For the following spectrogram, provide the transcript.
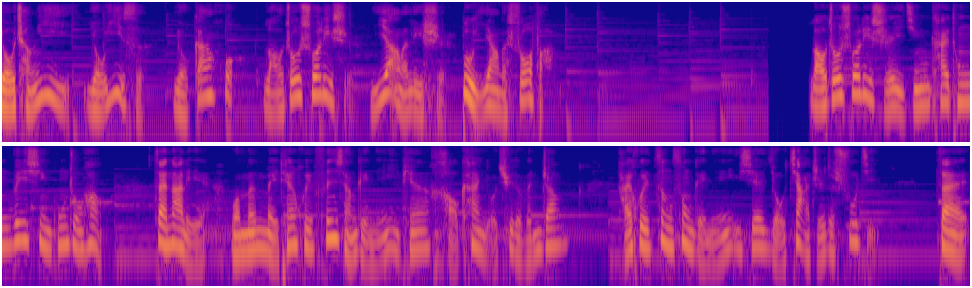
有诚意、有意思、有干货。老周说历史，一样的历史，不一样的说法。老周说历史已经开通微信公众号，在那里我们每天会分享给您一篇好看有趣的文章，还会赠送给您一些有价值的书籍。在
